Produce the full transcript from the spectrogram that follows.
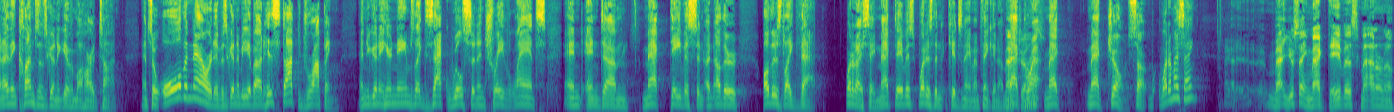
and I think Clemson's going to give him a hard time. And so all the narrative is going to be about his stock dropping. And you're going to hear names like Zach Wilson and Trey Lance and and um, Mac Davis and, and other others like that. What did I say? Mac Davis. What is the kid's name I'm thinking of? Mac Jones. Brown. Mac Mac Jones. Sorry. What am I saying? Matt, you're saying Mac Davis? Matt, I don't know.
